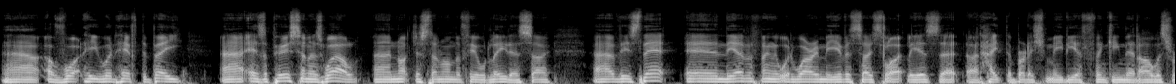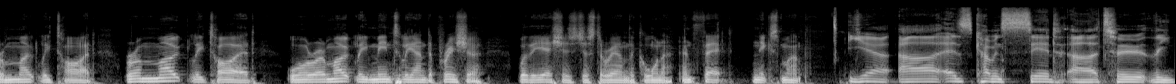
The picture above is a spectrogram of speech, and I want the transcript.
uh, of what he would have to be uh, as a person as well, uh, not just an on the field leader. So, uh, there's that. And the other thing that would worry me ever so slightly is that I'd hate the British media thinking that I was remotely tired, remotely tired, or remotely mentally under pressure with the Ashes just around the corner. In fact, next month. Yeah, uh, as Cummins said uh, to the,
